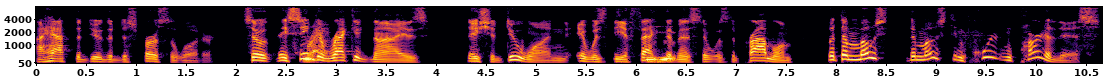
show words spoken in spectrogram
I have to do the dispersal order." So they seem right. to recognize they should do one. It was the mm-hmm. effectiveness mm-hmm. that was the problem. But the most the most important part of this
